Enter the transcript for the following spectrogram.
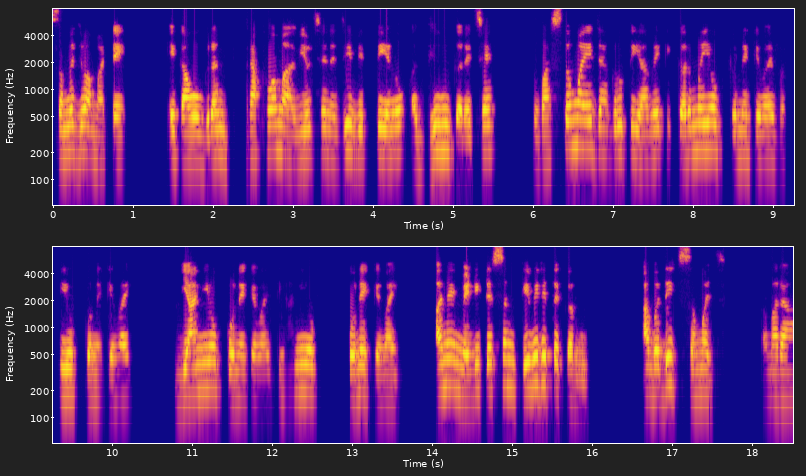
સમજવા માટે એક આવો ગ્રંથ રાખવામાં આવ્યો છે ને જે વ્યક્તિ એનું અધ્યયન કરે છે. તો વાસ્તવમાં એ જાગૃતિ આવે કે કર્મયોગ કોને કહેવાય, ભક્તિયોગ કોને કહેવાય, જ્ઞાનયોગ કોને કહેવાય ધ્યાન યોગ કોને કહેવાય અને મેડિટેશન કેવી રીતે કરવું? આ બધી જ સમજ અમારા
